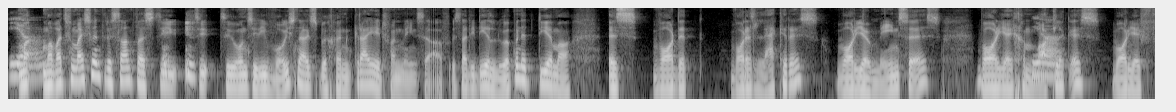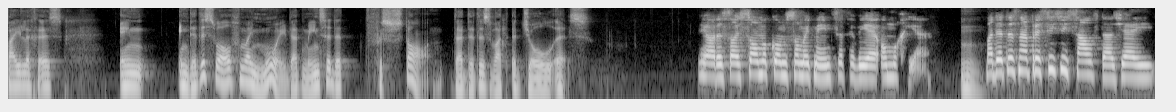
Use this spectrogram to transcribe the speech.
Ja. Maar maar wat vir my so interessant was toe toe, toe ons hierdie voice notes begin kry het van mense af, is dat die deurlopende tema is waar dit waar dit lekker is, waar jou mense is, waar jy gemaklik ja. is, waar jy veilig is. En en dit is swaar vir my mooi dat mense dit verstaan dat dit is wat 'n jol is. Ja, dis daai samekoms saam met mense vir wie jy omgee. Mm. Maar dit is nou presies dieselfde as jy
